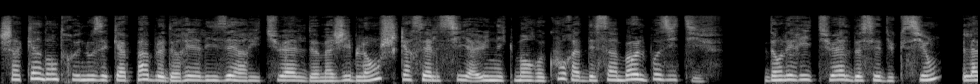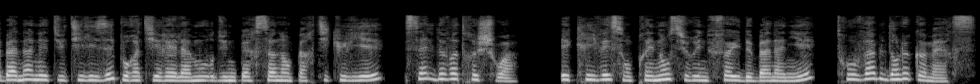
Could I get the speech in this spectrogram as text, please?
Chacun d'entre nous est capable de réaliser un rituel de magie blanche car celle-ci a uniquement recours à des symboles positifs. Dans les rituels de séduction, la banane est utilisée pour attirer l'amour d'une personne en particulier, celle de votre choix. Écrivez son prénom sur une feuille de bananier, trouvable dans le commerce.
